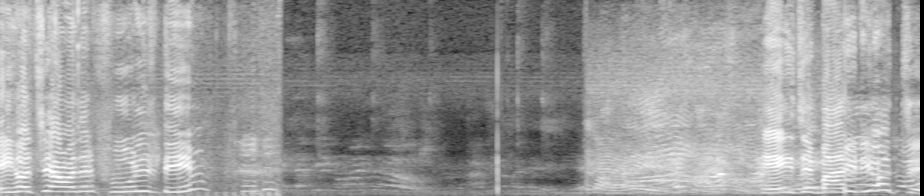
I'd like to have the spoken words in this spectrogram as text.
এই হচ্ছে আমাদের ফুল টিম। এই যে বাড়ি হচ্ছে।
